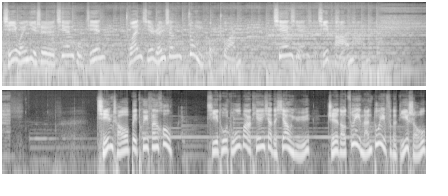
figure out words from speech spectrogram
奇闻异事千古间，传奇人生众口传。千古奇谈。秦朝被推翻后，企图独霸天下的项羽知道最难对付的敌手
